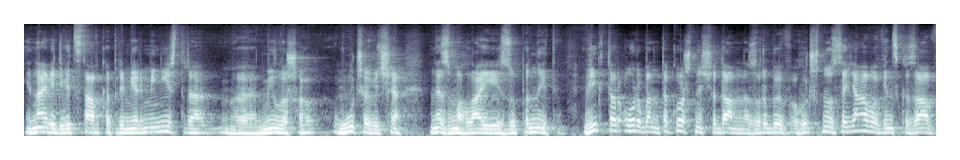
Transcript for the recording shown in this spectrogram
і навіть відставка прем'єр-міністра е, Мілоша Вучевича не змогла її зупинити. Віктор Орбан також нещодавно зробив гучну заяву. Він сказав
